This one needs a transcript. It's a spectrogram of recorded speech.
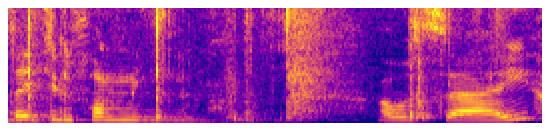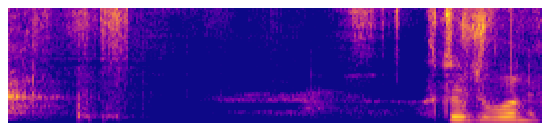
Цей телефон мені не треба. А ось цей. Хто дзвонить?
